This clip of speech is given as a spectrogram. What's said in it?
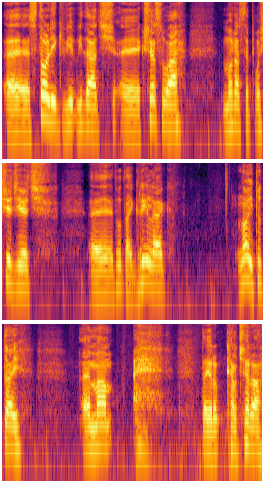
e, stolik, wi- widać e, krzesła. Można sobie posiedzieć. E, tutaj grillek. No i tutaj e, mam e, tutaj karczera,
